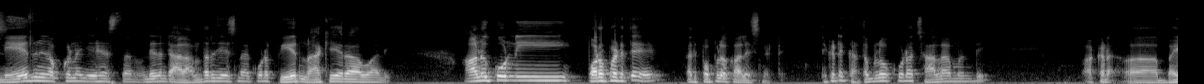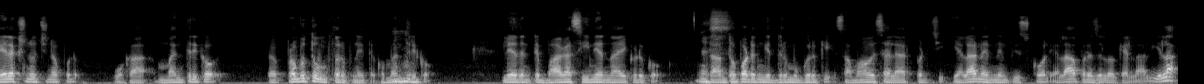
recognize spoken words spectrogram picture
లేదు నేను ఒక్కడనే చేసేస్తాను. లేదంటే వాళ్ళందరూ చేసినా కూడా పేరు నాకే రావాలి. అనుకుని పొరపడితే అది పప్పులో కాలేసినట్టే. ఎందుకంటే గతంలో కూడా చాలామంది అక్కడ బై ఎలక్షన్ వచ్చినప్పుడు ఒక మంత్రికో ప్రభుత్వం తరపునైతే ఒక మంత్రికో లేదంటే బాగా సీనియర్ నాయకుడికో. దాంతోపాటు ఇంక ఇద్దరు ముగ్గురికి సమావేశాలు ఏర్పరిచి ఎలా నిర్ణయం తీసుకోవాలి ఎలా ప్రజల్లోకి వెళ్ళాలి ఇలా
